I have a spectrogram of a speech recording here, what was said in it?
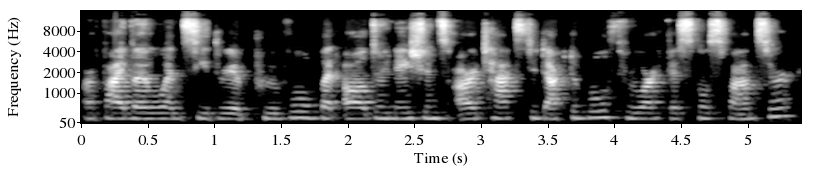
our 501c3 approval, but all donations are tax deductible through our fiscal sponsor,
